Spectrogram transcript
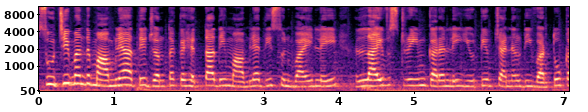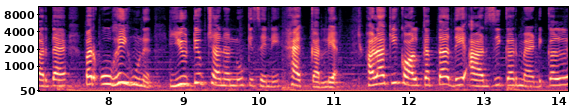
ਸੂਚੀਬੱਧ ਮਾਮਲਿਆਂ ਅਤੇ ਜਨਤਕ ਹਿੱਤਾਂ ਦੇ ਮਾਮਲਿਆਂ ਦੀ ਸੁਣਵਾਈ ਲਈ ਲਾਈਵ ਸਟ੍ਰੀਮ ਕਰਨ ਲਈ YouTube ਚੈਨਲ ਦੀ ਵਰਤੋਂ ਕਰਦਾ ਹੈ, ਪਰ ਉਹੀ ਹੁਣ YouTube ਚੈਨਲ ਨੂੰ ਕਿਸੇ ਨੇ ਹੈਕ ਕਰ ਲਿਆ ਹਾਲਾਂਕਿ ਕੋਲਕਾਤਾ ਦੇ ਆਰਜ਼ੀ ਕਰ ਮੈਡੀਕਲ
